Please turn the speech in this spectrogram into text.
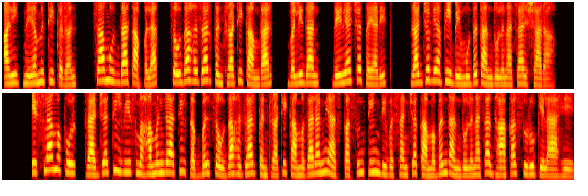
आणि नियमितीकरण चा मुद्दा तापला. चौदा हजार कंत्राटी कामगार बलिदान देण्याच्या तयारीत राज्यव्यापी बेमुदत आंदोलनाचा इशारा. इस्लामपूर राज्यातील वीज महामंडळातील तब्बल चौदा हजार कंत्राटी कामगारांनी आजपासून तीन दिवसांच्या कामबंद आंदोलनाचा धाका सुरू केला आहे.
